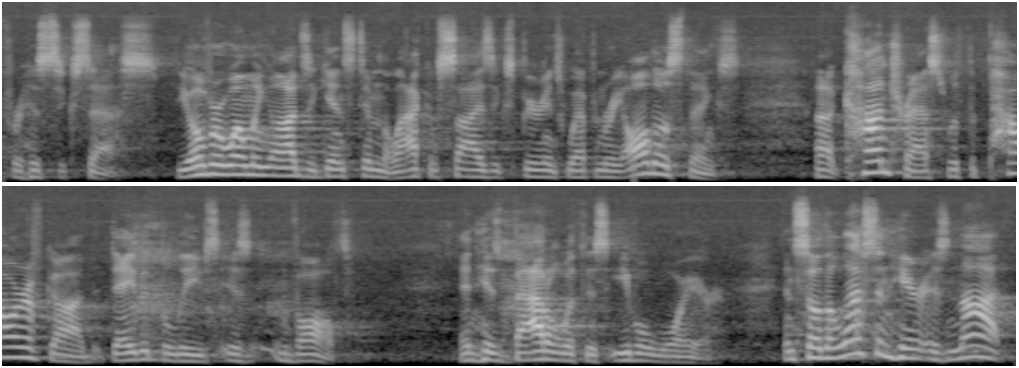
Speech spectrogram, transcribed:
for his success. The overwhelming odds against him, the lack of size, experience, weaponry, all those things uh, contrast with the power of God that David believes is involved in his battle with this evil warrior. And so the lesson here is not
